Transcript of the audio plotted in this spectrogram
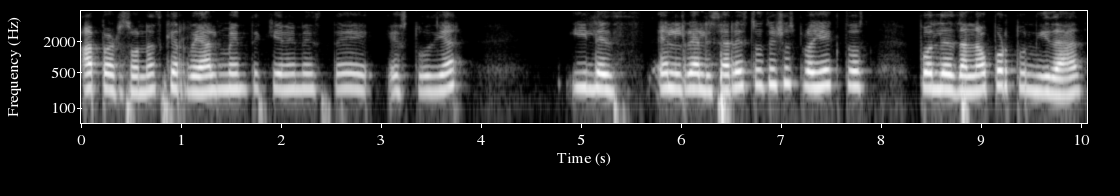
a personas que realmente quieren este, estudiar y les el realizar estos dichos proyectos pues les dan la oportunidad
